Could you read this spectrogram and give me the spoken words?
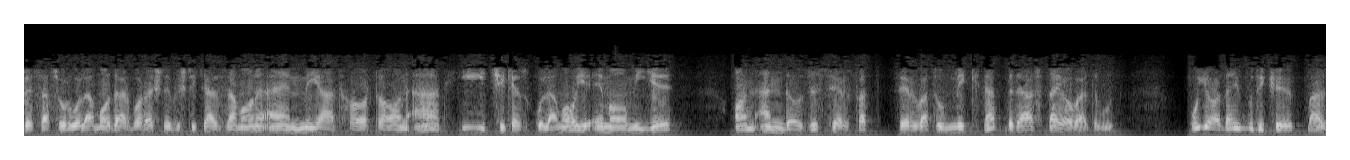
قصص العلماء دربارش نوشته که از زمان ائمه اطهار تا آن عهد هیچ یک از علمای امامیه آن اندازه صرفت ثروت و مکنت به دست نیاورده بود. او یه آدمی بوده که از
